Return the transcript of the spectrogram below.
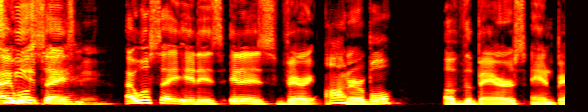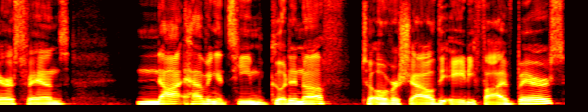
I me, will it say. I will say it is it is very honorable of the Bears and Bears fans not having a team good enough to overshadow the 85 Bears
